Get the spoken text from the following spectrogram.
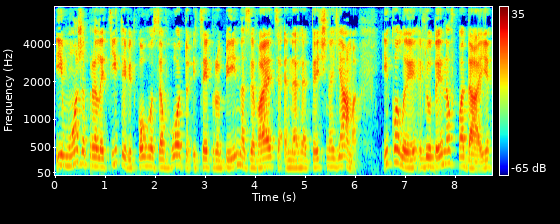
І може прилетіти від кого завгодно, і цей пробій називається енергетична яма. І коли людина впадає,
